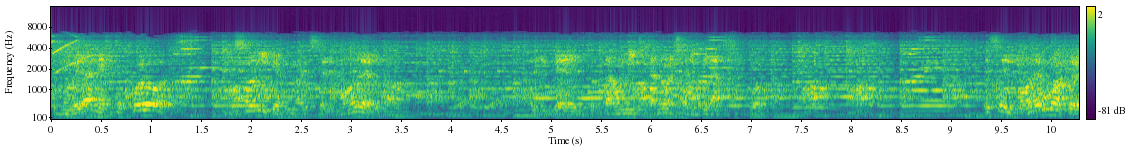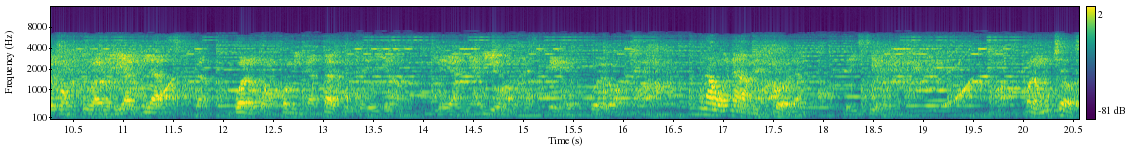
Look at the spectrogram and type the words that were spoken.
Como verán, este juego de Sonic es, no es el moderno, el que el protagonista, no es el Es el moderno pero con jugabilidad clásica. Bueno, con Comic Attack le, le añadieron a este juego. Una buena mejora le hicieron. Bueno, muchos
